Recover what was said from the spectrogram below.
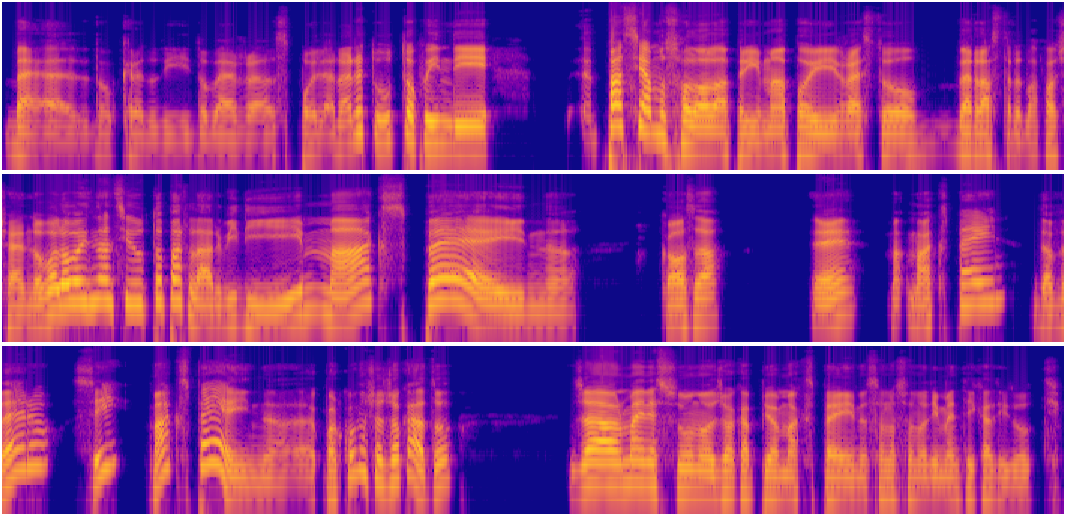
Beh, non credo di dover spoilerare tutto, quindi eh, passiamo solo alla prima, poi il resto verrà strada facendo. Volevo innanzitutto parlarvi di Max Payne. Cosa? Eh? Ma- Max Payne? Davvero? Sì? Max Payne? Eh, qualcuno ci ha giocato? Già, ormai nessuno gioca più a Max Payne, se lo sono dimenticati tutti.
